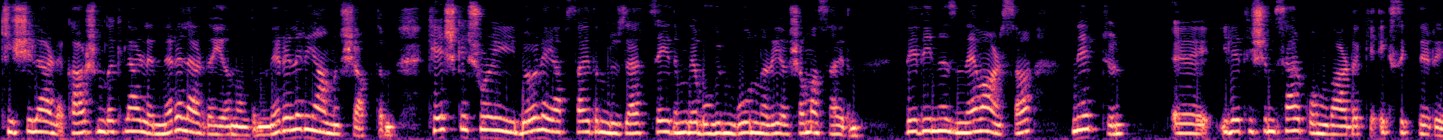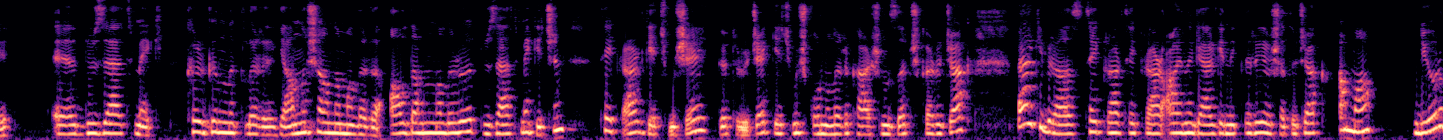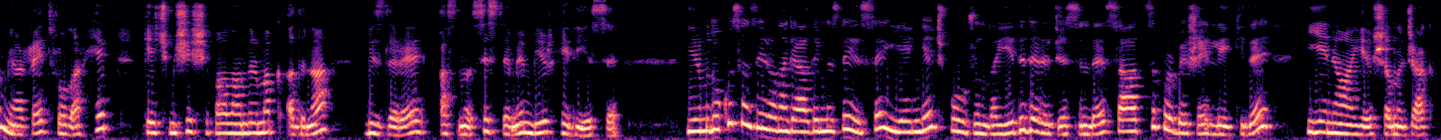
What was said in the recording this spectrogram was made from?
kişilerle, karşımdakilerle nerelerde yanıldım, nereleri yanlış yaptım, keşke şurayı böyle yapsaydım, düzeltseydim de bugün bunları yaşamasaydım dediğiniz ne varsa Neptün e, iletişimsel konulardaki eksikleri e, düzeltmek, kırgınlıkları, yanlış anlamaları, aldanmaları düzeltmek için tekrar geçmişe götürecek. Geçmiş konuları karşımıza çıkaracak. Belki biraz tekrar tekrar aynı gerginlikleri yaşatacak ama diyorum ya retrolar hep geçmişi şifalandırmak adına bizlere aslında sistemin bir hediyesi. 29 Haziran'a geldiğimizde ise Yengeç burcunda 7 derecesinde saat 05.52'de yeni ay yaşanacak.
